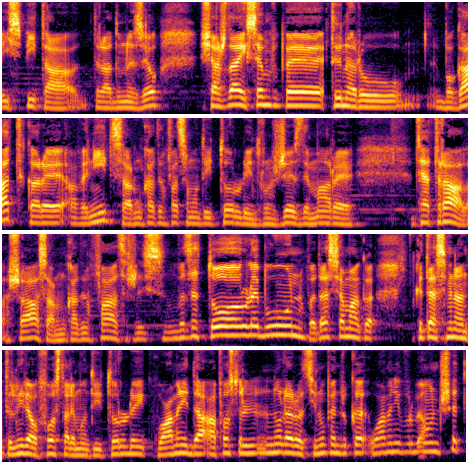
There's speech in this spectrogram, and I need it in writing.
ispita de la Dumnezeu și aș da exemplu pe tânărul bogat care a venit, s-a aruncat în fața Mântuitorului într-un gest de mare teatral, așa, s-a aruncat în față și a zis, învățătorule bun, vă dați seama că câte asemenea întâlniri au fost ale Mântuitorului cu oamenii, dar apostolii nu le-au reținut pentru că oamenii vorbeau încet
